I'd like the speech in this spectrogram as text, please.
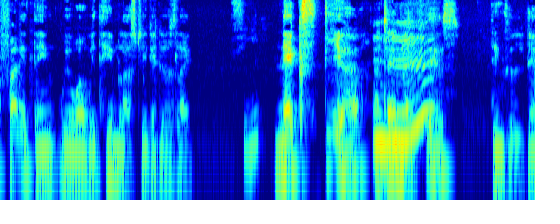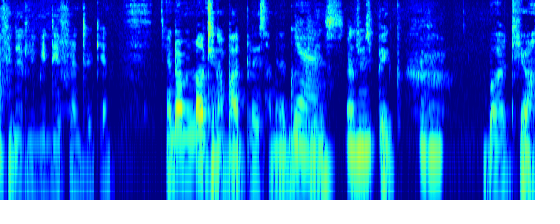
funny thing, we were with him last week and it was like, See? next year, a time like Mhm. this, things will definitely be different again. And I'm not in a bad place. I'm in a good Yeah. place as we Mhm. speak. Mm-hmm. But yeah,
